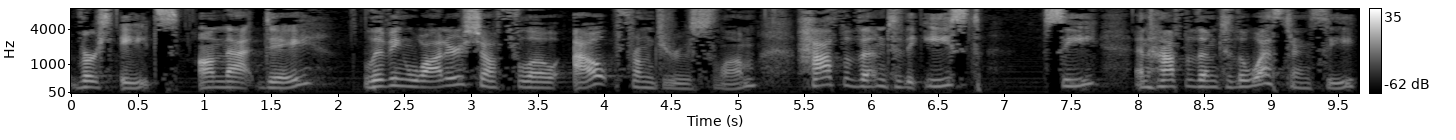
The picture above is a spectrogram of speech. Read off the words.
Verse 8 On that day, living waters shall flow out from Jerusalem, half of them to the east sea and half of them to the western sea,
